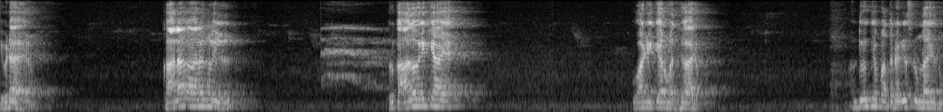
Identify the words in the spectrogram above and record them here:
ഇവിടെ കാലാകാലങ്ങളിൽ ഒരു കാതോലിക്കായ വാഴിക്കാറുള്ള അധികാരം. അന്ത്യോക്യ പത്രരീസിലുണ്ടായിരുന്നു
